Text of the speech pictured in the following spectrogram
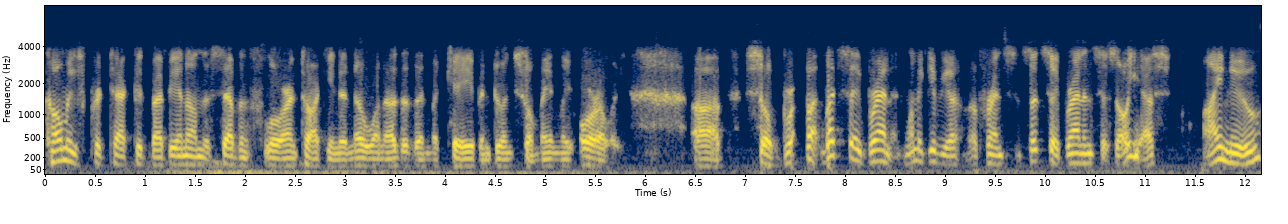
Comey's protected by being on the seventh floor and talking to no one other than McCabe and doing so mainly orally. Uh, so, but let's say Brennan. Let me give you a, a for instance. Let's say Brennan says, "Oh yes, I knew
